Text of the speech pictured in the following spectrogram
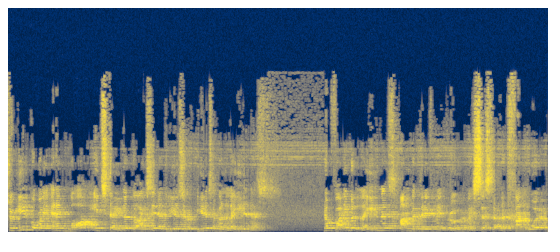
So hier kom hy en hy maak iets duidelik. Hy sê dat hier is 'n hier is 'n belydenis. Nou wat die belydenis aanbetref met broer en my suster, dit gaan oor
